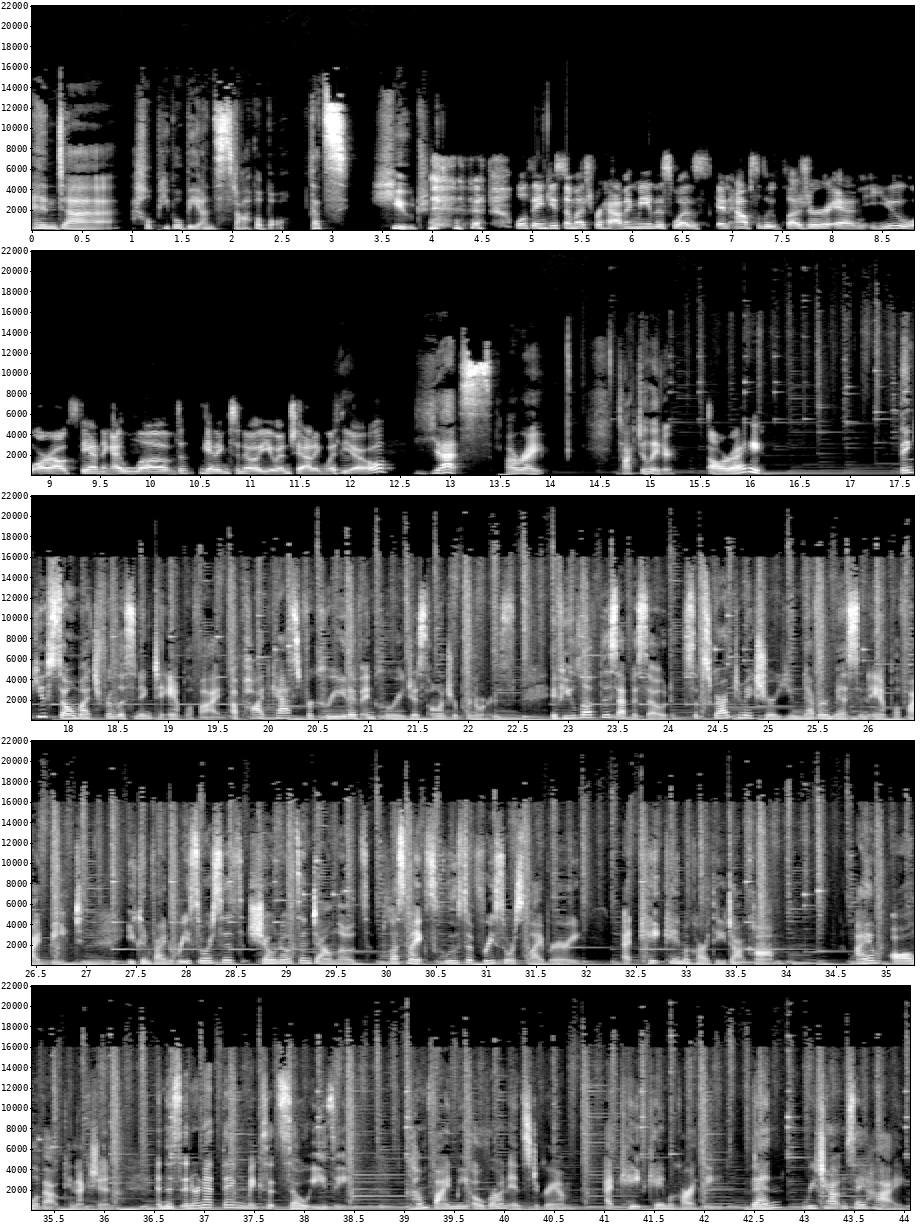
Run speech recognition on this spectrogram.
and uh, help people be unstoppable. That's huge. well, thank you so much for having me. This was an absolute pleasure, and you are outstanding. I loved getting to know you and chatting with you. Yes. All right. Talk to you later. All righty. Thank you so much for listening to Amplify, a podcast for creative and courageous entrepreneurs. If you loved this episode, subscribe to make sure you never miss an amplified beat. You can find resources, show notes, and downloads, plus my exclusive resource library at katekmccarthy.com. I am all about connection, and this internet thing makes it so easy. Come find me over on Instagram at Kate K. McCarthy. Then reach out and say hi.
